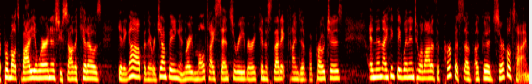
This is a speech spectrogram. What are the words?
it promotes body awareness. You saw the kiddos getting up and they were jumping and very multi-sensory, very kinesthetic kind of approaches. And then I think they went into a lot of the purpose of a good circle time.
